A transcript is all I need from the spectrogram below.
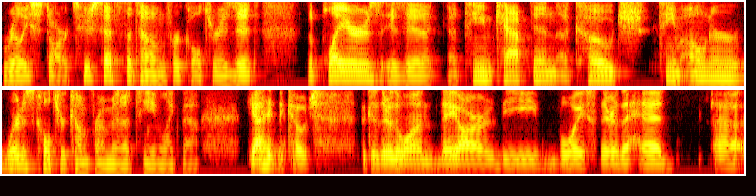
really starts? Who sets the tone for culture? Is it the players? Is it a, a, team captain, a coach, team owner? Where does culture come from in a team like that? Yeah, I think the coach, because they're the one, they are the voice, they're the head. Uh,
